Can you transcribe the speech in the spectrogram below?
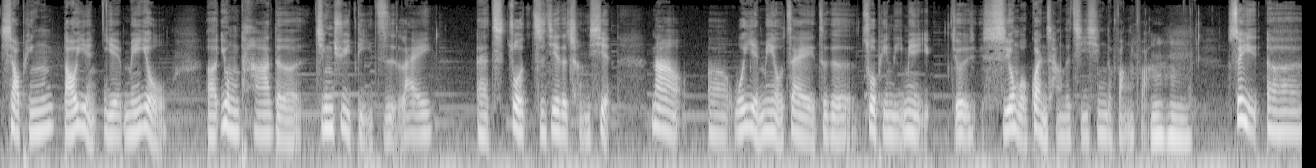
小平导演也没有呃用他的京剧底子来。呃，做直接的呈现，那呃，我也没有在这个作品里面就使用我惯常的即兴的方法。嗯哼，所以呃，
